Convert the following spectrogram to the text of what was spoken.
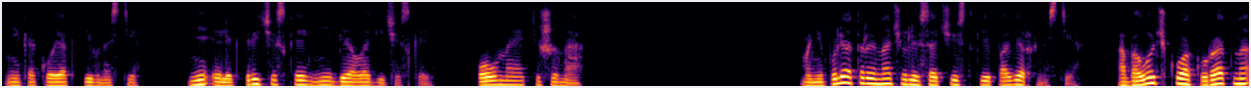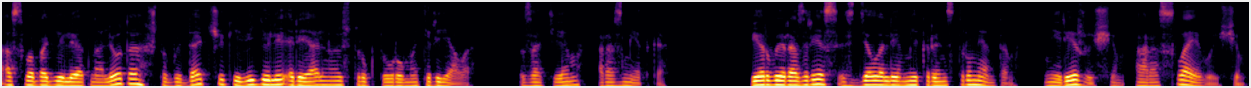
никакой активности. Ни электрической, ни биологической. Полная тишина. Манипуляторы начали с очистки поверхности. Оболочку аккуратно освободили от налета, чтобы датчики видели реальную структуру материала. Затем разметка. Первый разрез сделали микроинструментом, не режущим, а расслаивающим.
